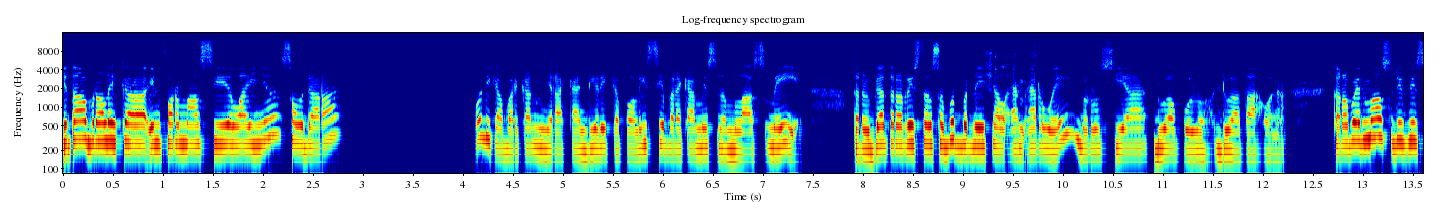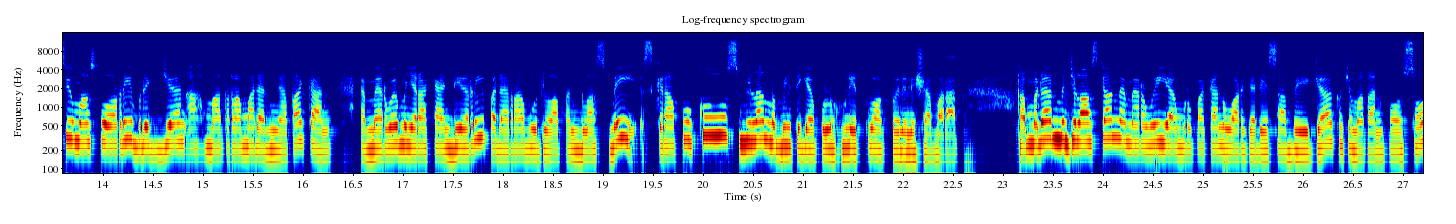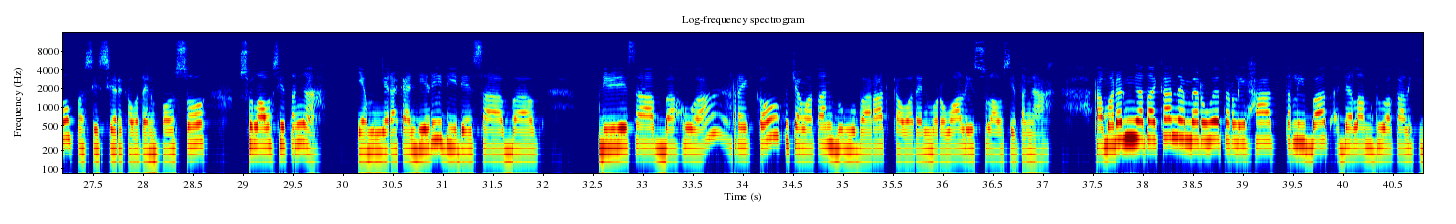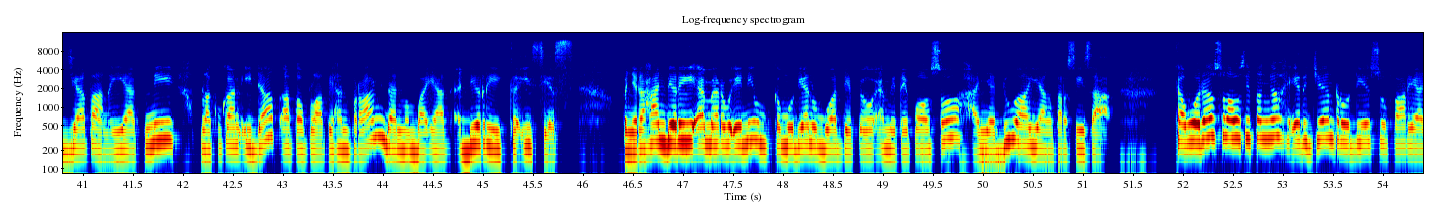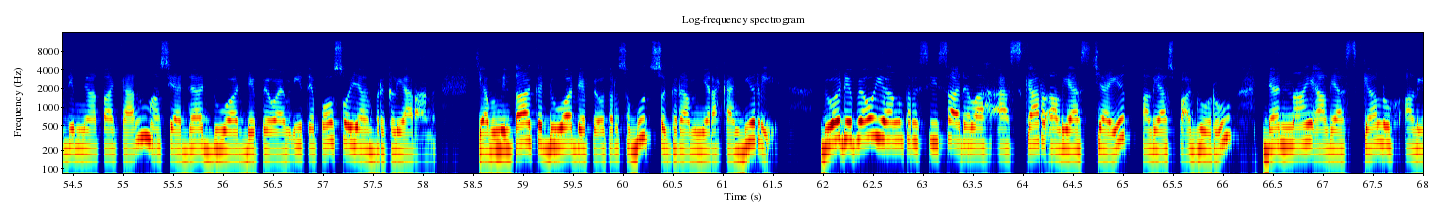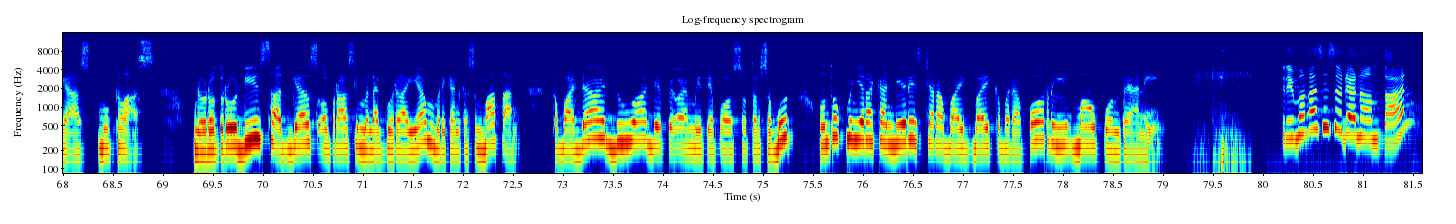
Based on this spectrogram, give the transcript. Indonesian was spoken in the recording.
Kita beralih ke informasi lainnya, saudara. Oh, dikabarkan menyerahkan diri ke polisi pada Kamis 16 Mei. Terduga teroris tersebut berinisial MRW berusia 22 tahun. Karopenmas Divisi Humas Polri Brigjen Ahmad Ramadan mengatakan MRW menyerahkan diri pada Rabu 18 Mei sekira pukul 9 lebih 30 menit waktu Indonesia Barat. Ramadan menjelaskan MRW yang merupakan warga desa Bega, Kecamatan Poso, pesisir Kabupaten Poso, Sulawesi Tengah, yang menyerahkan diri di desa Bab di Desa Bahwa, Reko, Kecamatan Bungu Barat, Kabupaten Morowali, Sulawesi Tengah. Ramadan mengatakan MRW terlihat terlibat dalam dua kali kegiatan, yakni melakukan idat atau pelatihan perang dan membayar diri ke ISIS. Penyerahan diri MRW ini kemudian membuat DPO MIT Poso hanya dua yang tersisa. Kapolda Sulawesi Tengah Irjen Rudi Sufaryadi mengatakan masih ada dua DPO MIT Poso yang berkeliaran. Ia meminta kedua DPO tersebut segera menyerahkan diri. Dua DPO yang tersisa adalah Askar alias Jahit alias Pak Guru dan Nai alias Galuh alias Muklas. Menurut Rudi, Satgas Operasi Managuraya memberikan kesempatan kepada dua DPO MIT Poso tersebut untuk menyerahkan diri secara baik-baik kepada Polri maupun TNI. Terima kasih sudah nonton.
